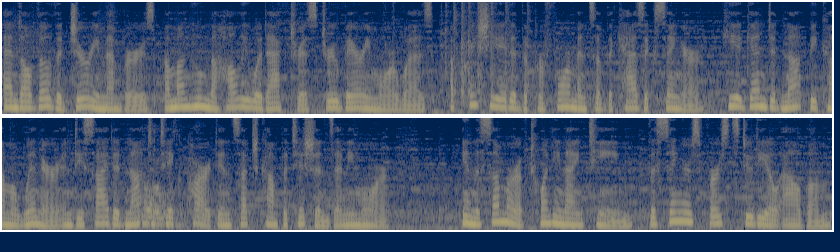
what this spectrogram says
And although the jury members, among whom the Hollywood actress Drew Barrymore was, appreciated the performance of the Kazakh singer, he again did not become a winner and decided not No, to take part in such competitions anymore. In the summer of 2019, the singer's first studio album,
